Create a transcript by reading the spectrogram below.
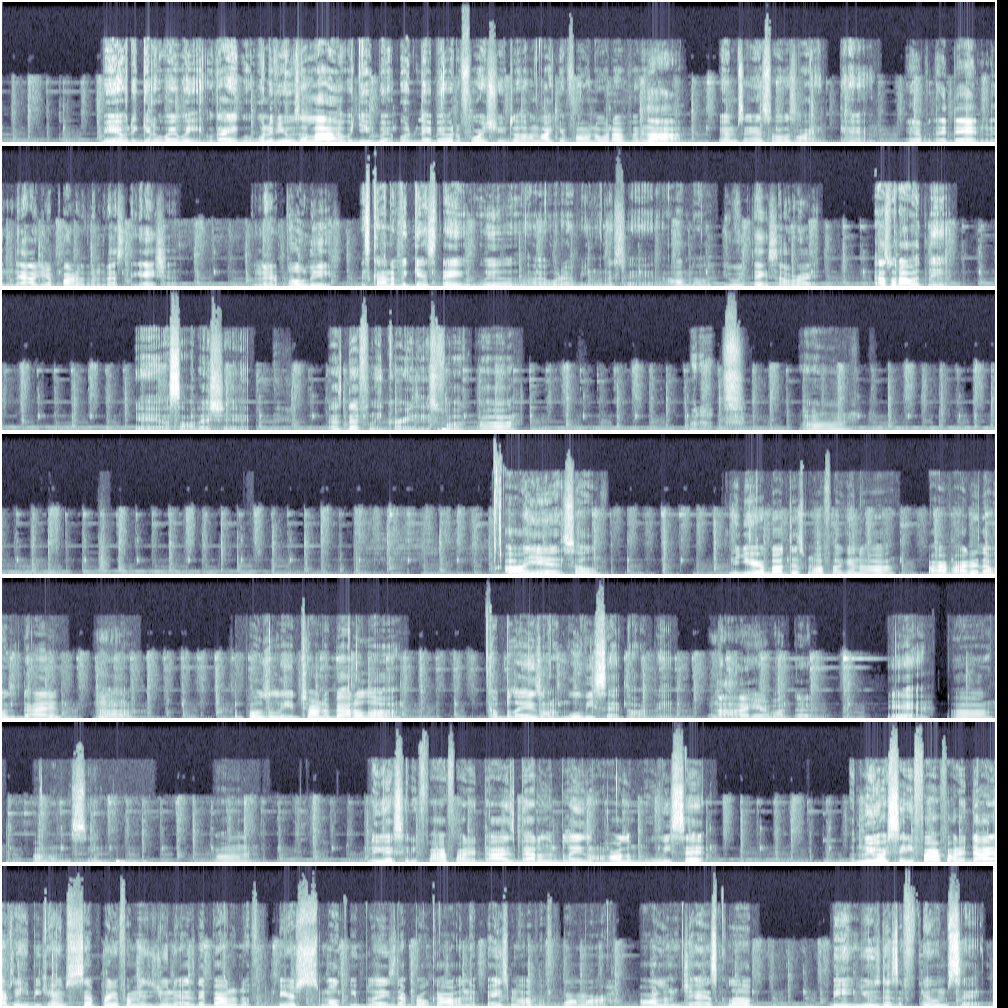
be able to get away with. Like when if you was alive would you be, would they be able to force you to unlock your phone or whatever? And, Nah, You know what I'm saying? So it's like, damn. yeah, but they dead, and now you're part of the investigation, and they're the police. It's kind of against their will or whatever you want to say. I don't know. You would think so, right? That's what I would think. Yeah, I saw that shit. That's definitely crazy as fuck. Uh, what else? Um, oh yeah. So, did you hear about this motherfucking uh firefighter that was dying? Uh, Mhm. supposedly trying to battle uh, a blaze on a movie set, though. I think. Nah, I hear about that. Yeah. Uh, hold on. Let's see. Um, New York City firefighter dies battling blaze on Harlem movie set. A New York City firefighter died after he became separated from his unit as they battled a fierce smoky blaze that broke out in the basement of a former Harlem jazz club being used as a film set.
